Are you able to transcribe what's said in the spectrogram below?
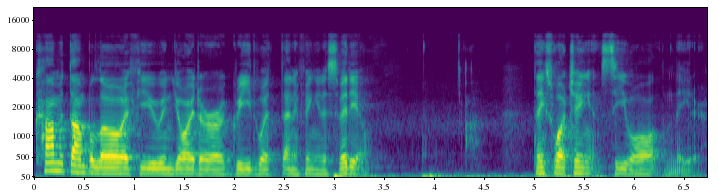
comment down below if you enjoyed or agreed with anything in this video. Thanks for watching and see you all later.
